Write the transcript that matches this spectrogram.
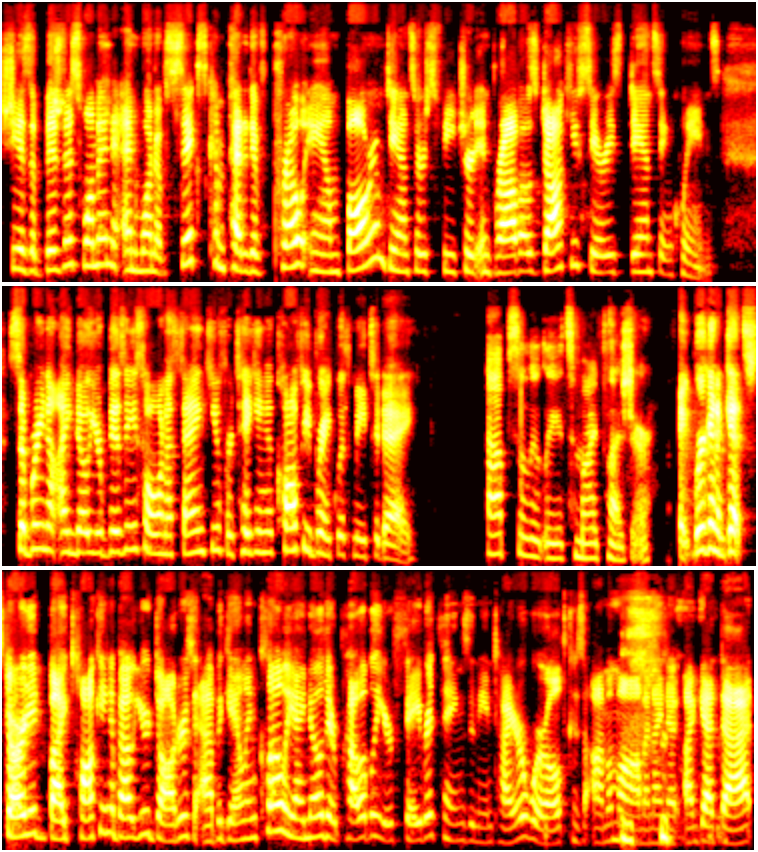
She is a businesswoman and one of six competitive pro am ballroom dancers featured in Bravo's docu-series Dancing Queens. Sabrina, I know you're busy, so I want to thank you for taking a coffee break with me today. Absolutely, it's my pleasure. We're going to get started by talking about your daughters, Abigail and Chloe. I know they're probably your favorite things in the entire world because I'm a mom and I know I get that.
